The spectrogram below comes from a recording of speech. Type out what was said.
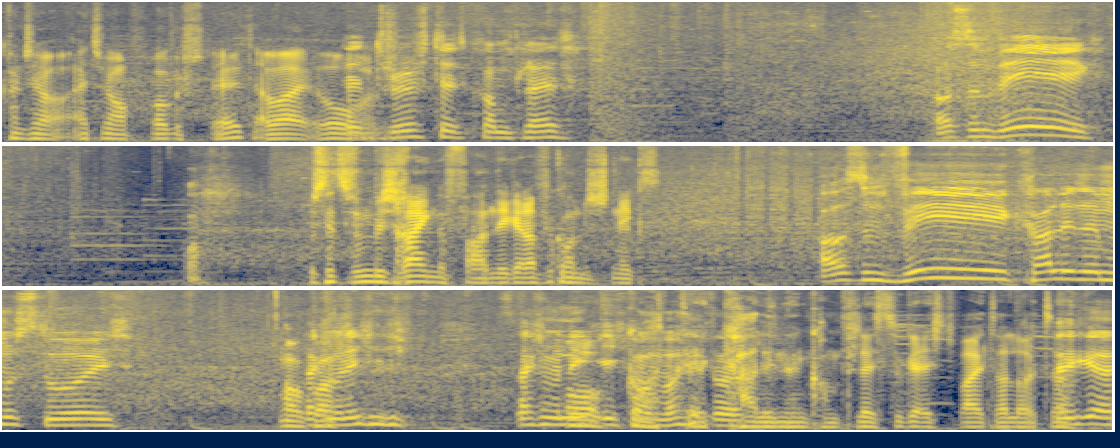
kann ich auch, hätte ich mir auch vorgestellt, aber oh. Der driftet komplett. Aus dem Weg! Du bist jetzt für mich reingefahren, Digga, dafür konnte ich nichts. Aus dem Weg! Kalinen muss durch! Oh Sag Gott. mir nicht, ich, sag mir nicht, Oh ich komm Gott, der weiter. Kalinen kommt vielleicht sogar echt weiter, Leute. Digga,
